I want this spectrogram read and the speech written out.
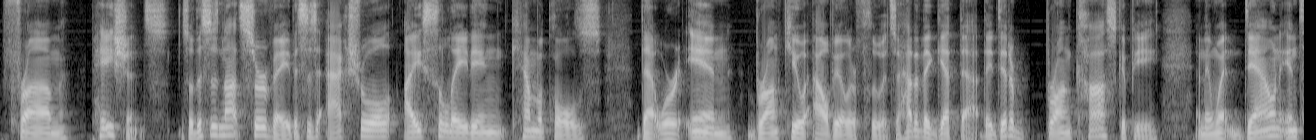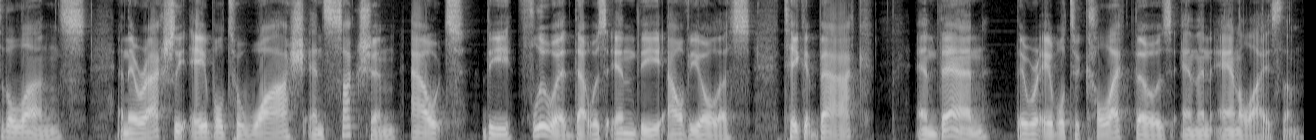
from patients. So this is not survey, this is actual isolating chemicals that were in bronchoalveolar fluid. So how did they get that? They did a bronchoscopy and they went down into the lungs and they were actually able to wash and suction out the fluid that was in the alveolus, take it back, and then they were able to collect those and then analyze them.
